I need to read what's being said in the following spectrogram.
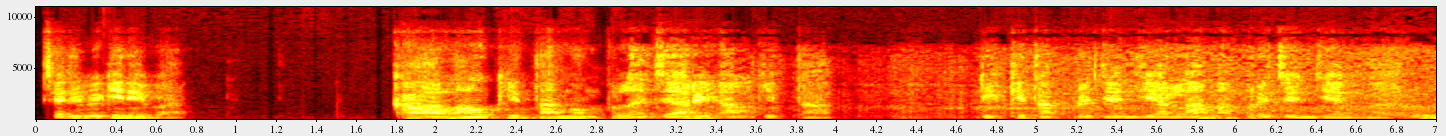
Jadi begini Pak. Kalau kita mempelajari Alkitab di kitab perjanjian lama perjanjian baru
